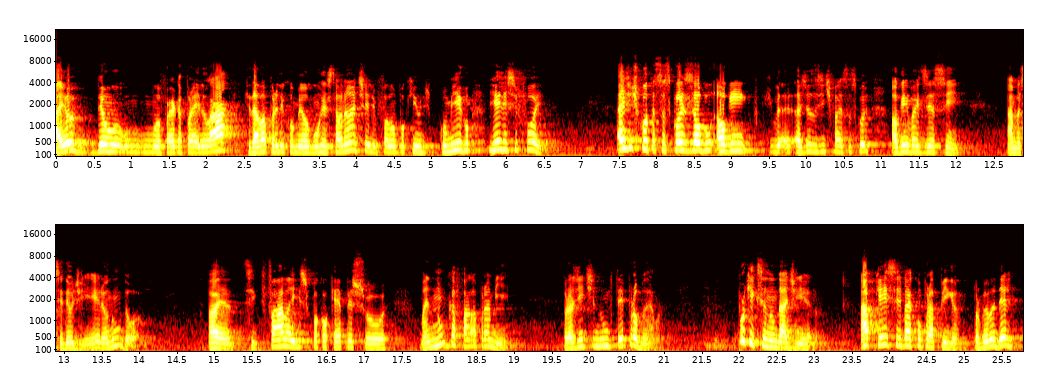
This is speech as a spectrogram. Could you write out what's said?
Aí eu dei um, uma oferta para ele lá, que dava para ele comer em algum restaurante, ele falou um pouquinho de, comigo e ele se foi. Aí a gente conta essas coisas, alguém, às vezes a gente faz essas coisas, alguém vai dizer assim: Ah, mas você deu dinheiro? Eu não dou. Olha, assim, fala isso para qualquer pessoa, mas nunca fala para mim para a gente não ter problema. Por que, que você não dá dinheiro? Ah, porque se ele vai comprar pinga, o problema é dele.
